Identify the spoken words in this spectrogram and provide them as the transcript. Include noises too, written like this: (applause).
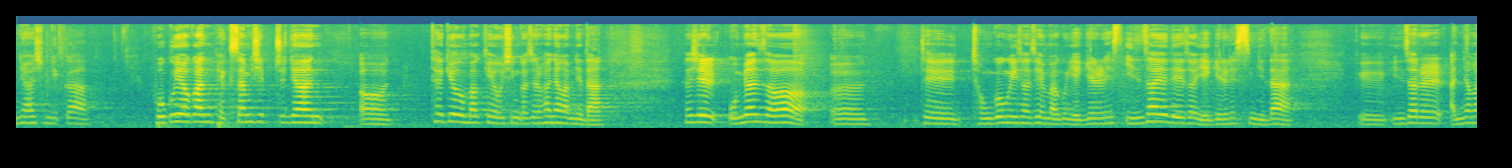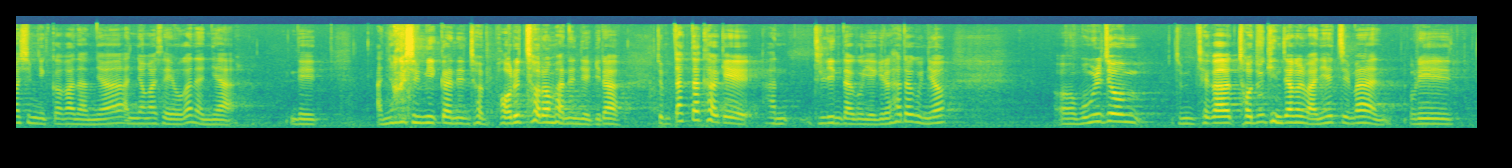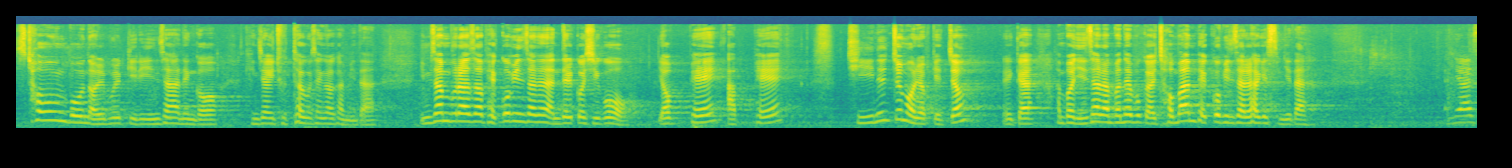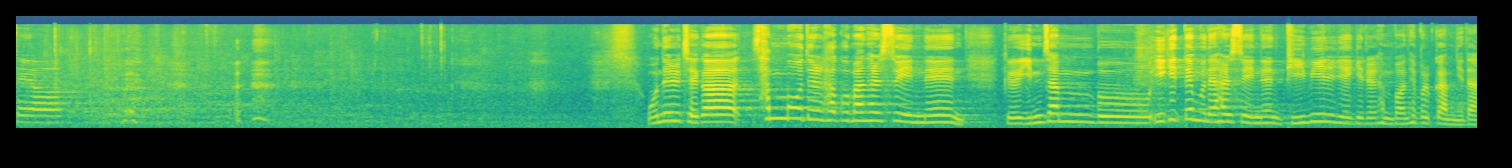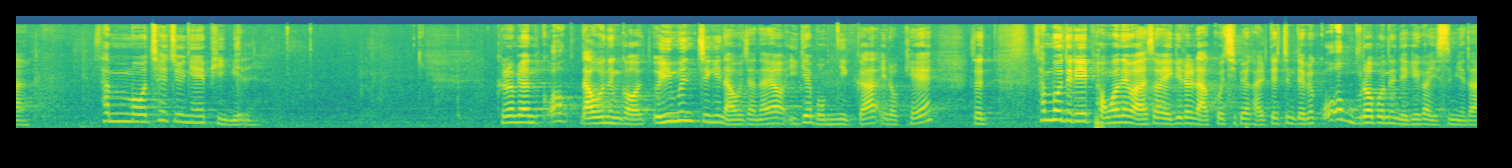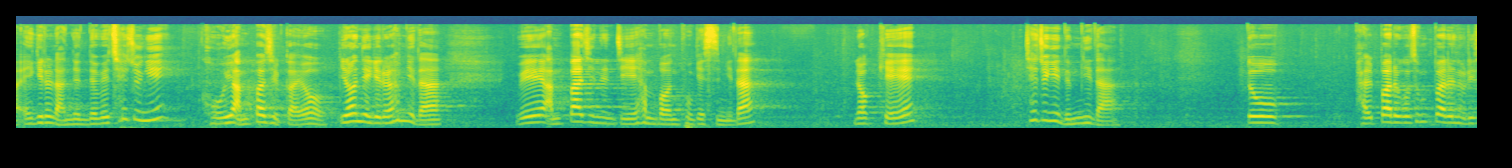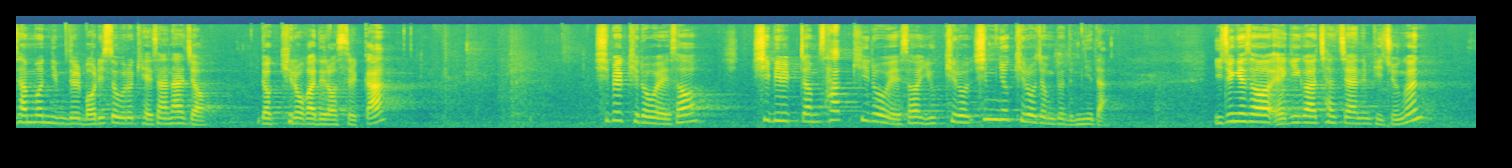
안녕하십니까. 보구여관 130주년 어, 태교 음악회에 오신 것을 환영합니다. 사실 오면서 어, 제 전공의 선생님하고 얘기를 했, 인사에 대해서 얘기를 했습니다. 그 인사를 안녕하십니까가 낫냐, 안녕하세요가 낫냐. 근데 안녕하십니까는 저 버릇처럼 하는 얘기라 좀 딱딱하게 한, 들린다고 얘기를 하더군요. 어, 몸을 좀, 좀 제가 저도 긴장을 많이 했지만 우리 처음 본 얼굴끼리 인사하는 거 굉장히 좋다고 생각합니다. 임산부라서 배꼽 인사는 안 될 것이고 옆에, 앞에, 뒤는 좀 어렵겠죠? 그러니까 한번 인사를 한번 해볼까요? 저만 배꼽 인사를 하겠습니다. 안녕하세요. (laughs) 오늘 제가 산모들하고만 할 수 있는 그 임산부이기 때문에 할 수 있는 비밀 얘기를 한번 해볼까 합니다. 산모 체중의 비밀. 그러면 꼭 나오는 것, 의문증이 나오잖아요. 이게 뭡니까? 이렇게. 산모들이 병원에 와서 아기를 낳고 집에 갈 때쯤 되면 꼭 물어보는 얘기가 있습니다. 아기를 낳는데 왜 체중이 거의 안 빠질까요? 이런 얘기를 합니다. 왜 안 빠지는지 한번 보겠습니다. 이렇게 체중이 늡니다. 또 발 빠르고 손 빠른 우리 산모님들 머릿속으로 계산하죠. 몇 킬로가 늘었을까? 11kg에서 11.4kg에서 6kg, 16kg 정도 늡니다. 이 중에서 아기가 차지하는 비중은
